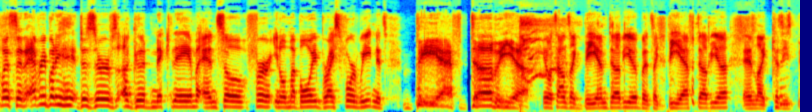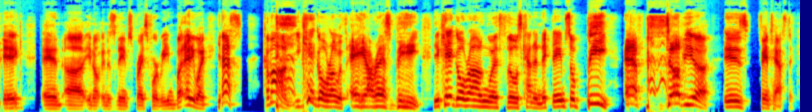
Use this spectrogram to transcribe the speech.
Listen, everybody deserves a good nickname, and so for you know my boy Bryce Ford Wheaton, it's BFW. you know, it sounds like BMW, but it's like BFW, and like because he's big, and uh, you know, and his name's Bryce Ford Wheaton. But anyway, yes, Come on, you can't go wrong with ARSB. You can't go wrong with those kind of nicknames. So BFW is fantastic.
